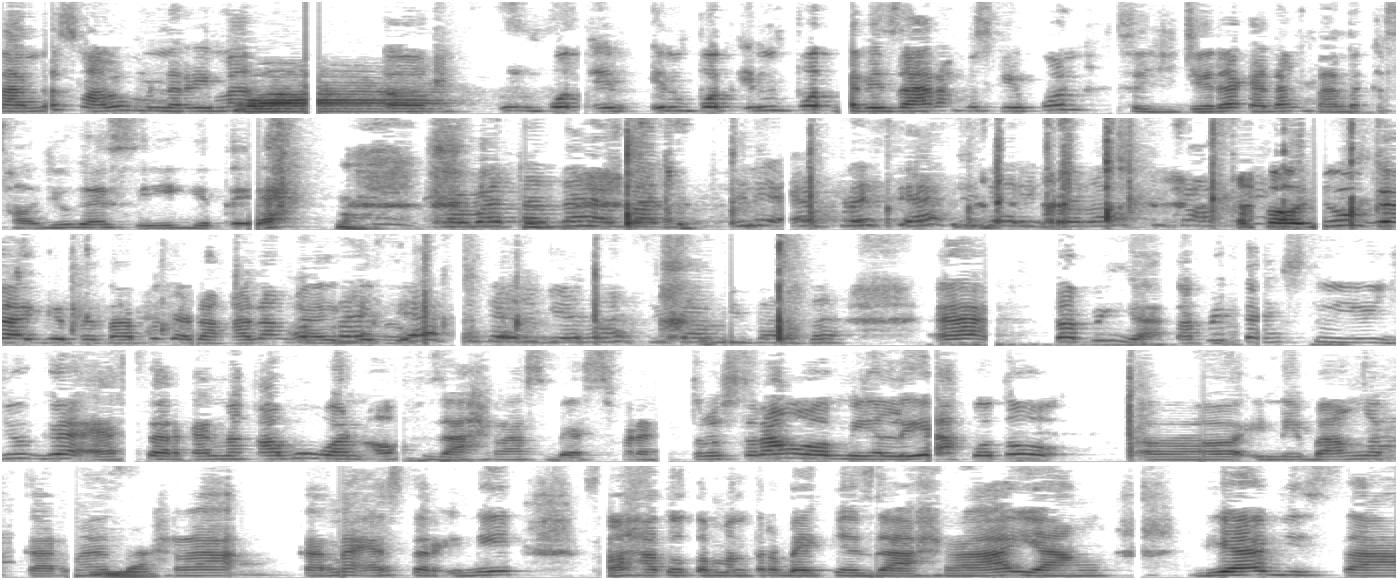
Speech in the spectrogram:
tante selalu menerima Wah. uh, input input input dari Zahra meskipun sejujurnya kadang tante kesal juga sih gitu ya. hebat tante hebat. Ini apresiasi dari generasi kami. Kesal juga gitu, tapi kadang-kadang kayak gitu. Apresiasi dari generasi kami tante. Eh, tapi enggak, tapi thanks to you juga Esther karena kamu one of Zahra's best friend. Terus terang lo milih aku tuh eh, ini banget karena Iya. Zahra, karena Esther ini salah satu teman terbaiknya Zahra yang dia bisa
